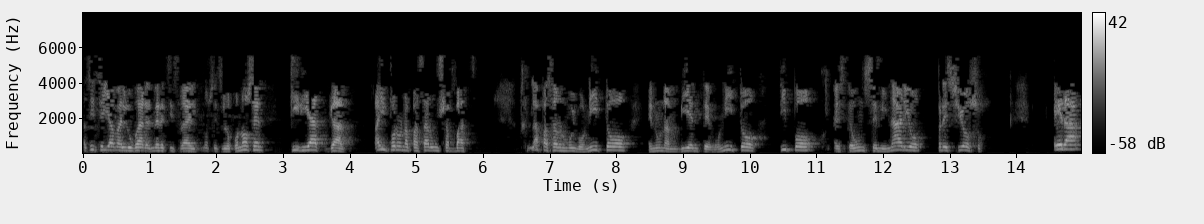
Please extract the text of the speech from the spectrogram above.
Así se llama el lugar en Eretz Israel. No sé si lo conocen. Kiryat Gad. Ahí fueron a pasar un Shabbat. La pasaron muy bonito, en un ambiente bonito, tipo este, un seminario precioso. Era,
